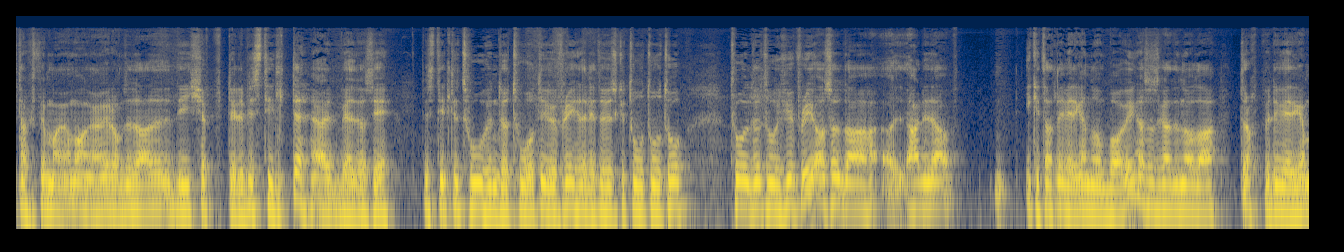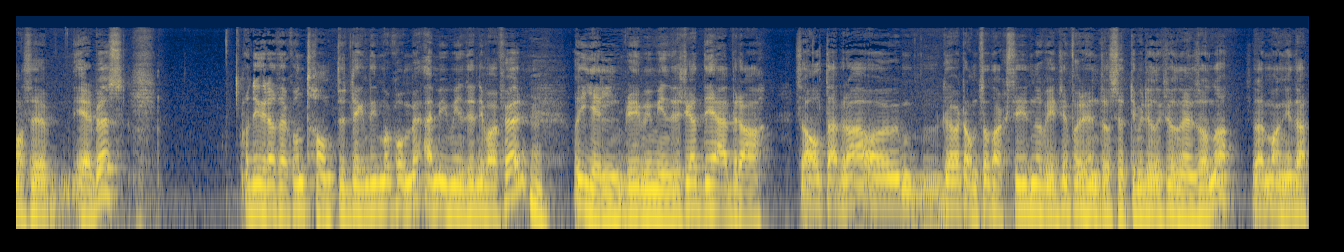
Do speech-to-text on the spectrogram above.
snakket vi mange, mange ganger om det da de kjøpte eller bestilte. er bedre å si bestilte 222 fly. Det er litt å huske 222. 222 fly, og så da har de da ikke tatt levering av noen Boeing, og så skal de nå da droppe levering av masse Airbus. Og Det gjør at kontantutleggene de må komme, er mye mindre enn de var før. Mm. Og gjelden blir mye mindre. slik at det er bra. Så alt er bra. og Det har vært omsatt aksjer i Norwegian for 170 millioner kroner. eller sånn nå. Så det er mange, da,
